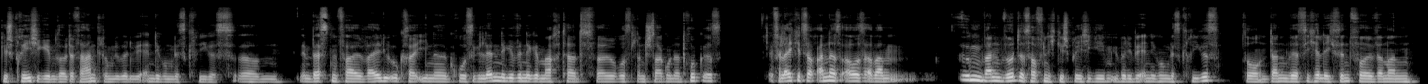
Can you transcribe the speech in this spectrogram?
Gespräche geben sollte, Verhandlungen über die Beendigung des Krieges. Ähm, Im besten Fall, weil die Ukraine große Geländegewinne gemacht hat, weil Russland stark unter Druck ist. Vielleicht geht es auch anders aus, aber irgendwann wird es hoffentlich Gespräche geben über die Beendigung des Krieges. So, und dann wäre es sicherlich sinnvoll, wenn man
